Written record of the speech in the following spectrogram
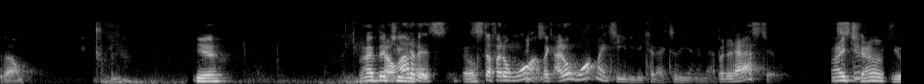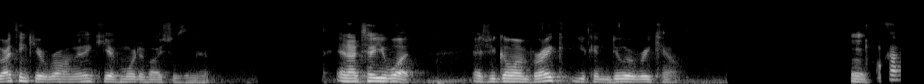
So yeah. I bet a you lot of it's stuff I don't want. Like I don't want my TV to connect to the internet, but it has to. I challenge you. I think you're wrong. I think you have more devices than that. And I tell you what, as we go on break, you can do a recount. Hmm. Okay.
